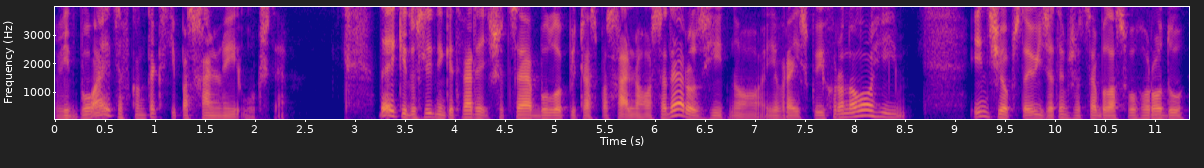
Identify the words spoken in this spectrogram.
відбувається в контексті пасхальної учти. Деякі дослідники твердять, що це було під час пасхального седеру згідно єврейської хронології, інші обстають за тим, що це була свого роду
